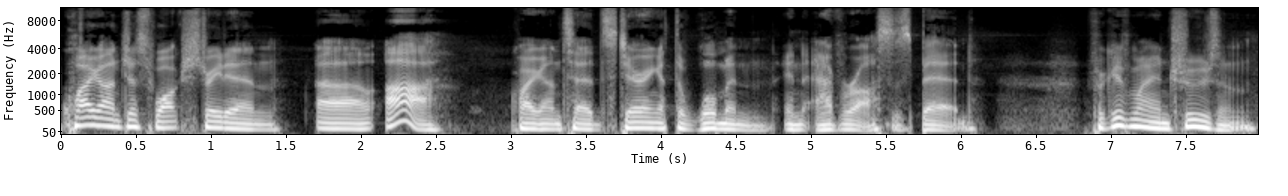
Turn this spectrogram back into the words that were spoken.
Qui Gon just walked straight in. Uh, ah, Qui Gon said, staring at the woman in Averross's bed. Forgive my intrusion.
